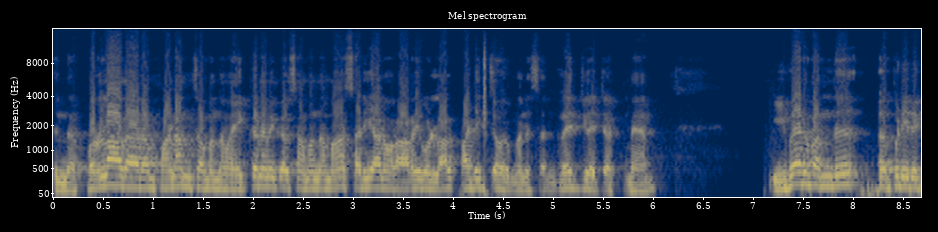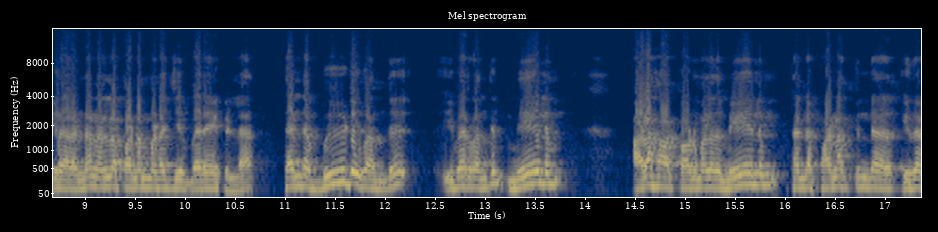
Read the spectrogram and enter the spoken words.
இந்த பொருளாதாரம் பணம் சம்மந்தமாக எக்கனாமிக்கல் சம்மந்தமாக சரியான ஒரு அறிவுள்ளால் படித்த ஒரு மனுஷன் கிராஜுவேட்டட் மேன் இவர் வந்து எப்படி இருக்கிறாருன்னா நல்ல பணம் அடைஞ்சு வரையக்கில்லை தன் வீடு வந்து இவர் வந்து மேலும் அழகாக்கணும் அல்லது மேலும் தன் பணத்தின் இதை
